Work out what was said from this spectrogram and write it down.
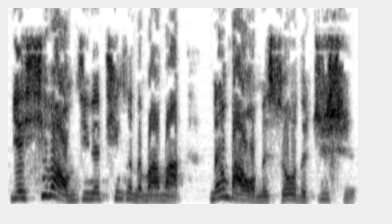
也希望我们今天听课的妈妈能把我们所有的知识。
